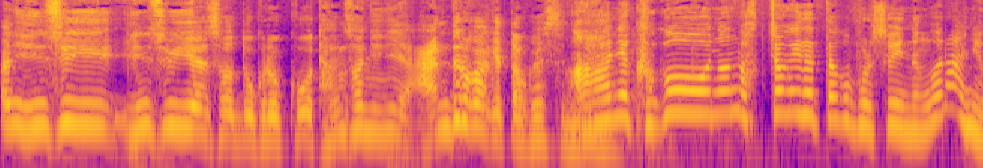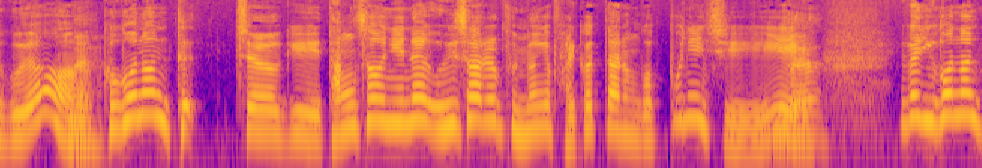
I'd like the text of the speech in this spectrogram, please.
아니 인수위 인수위에서도 그렇고 당선인이 안 들어가겠다고 했으니. 아니, 그거는 확정이 됐다고 볼 수 있는 건 아니고요. 네. 그거는 대- 저기 당선인의 의사를 분명히 밝혔다는 것 뿐이지. 네. 그러니까 이거는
